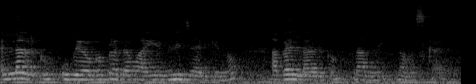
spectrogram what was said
എല്ലാവർക്കും ഉപയോഗപ്രദമായി എന്ന് വിചാരിക്കുന്നു. അപ്പോൾ എല്ലാവർക്കും നന്ദി നമസ്കാരം.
